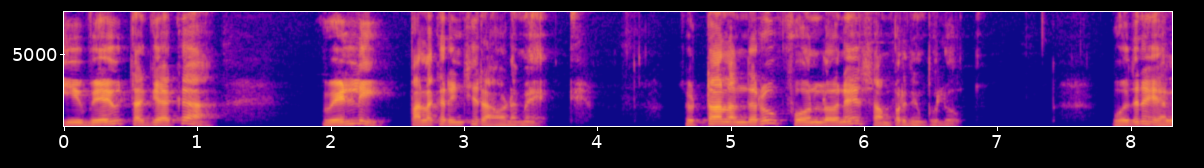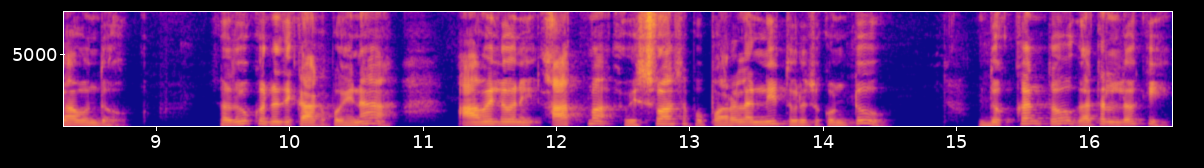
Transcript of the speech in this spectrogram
ఈ వేవ్ తగ్గాక వెళ్ళి పలకరించి రావడమే. చుట్టాలందరూ ఫోన్లోనే సంప్రదింపులు. వదిన ఎలా ఉందో. చదువుకున్నది కాకపోయినా ఆమెలోని ఆత్మ విశ్వాసపు పొరలన్నీ తొలుచుకుంటూ దుఃఖంతో గతంలోకి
